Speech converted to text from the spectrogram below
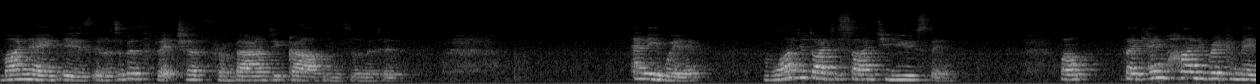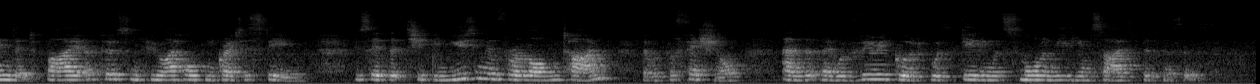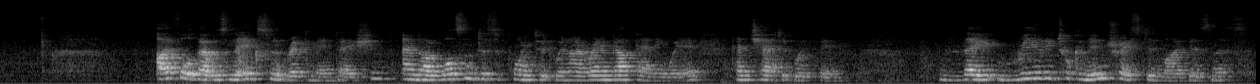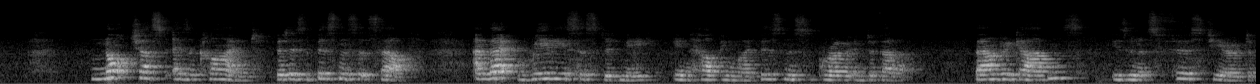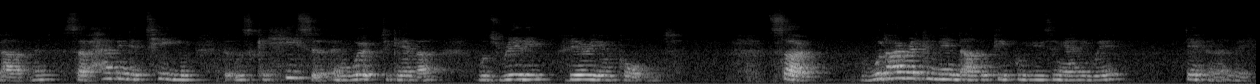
My name is Elizabeth Fletcher from Boundary Gardens Limited. Anyware, why did I decide to use them? Well, they came highly recommended by a person who I hold in great esteem, who said that she'd been using them for a long time, they were professional, and that they were very good with dealing with small and medium-sized businesses. Thought that was an excellent recommendation, and I wasn't disappointed when I rang up Anyware and chatted with them. They really took an interest in my business not just as a client, but as a business itself. And that really assisted me in helping my business grow and develop. Boundary Gardens is in its first year of development, so having a team that was cohesive and worked together was really very important. So, would I recommend other people using Anyware? Definitely.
